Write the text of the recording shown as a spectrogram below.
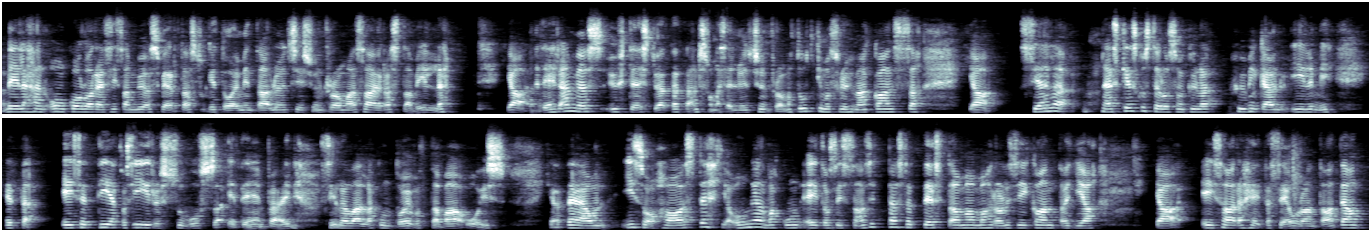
Meillähän on Koloresissa myös vertaistukitoimintaa syndroomaa sairastaville. Ja tehdään myös yhteistyötä tämän suomalaisen Lynchin tutkimusryhmän kanssa. Ja siellä näissä keskusteluissa on kyllä hyvin käynyt ilmi, että ei se tieto siirry suvussa eteenpäin sillä lailla, kun toivottavaa olisi. Ja tämä on iso haaste ja ongelma, kun ei tosissaan sit päästä testaamaan mahdollisia kantajia ja ei saada heitä seurantaan. Tämä on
